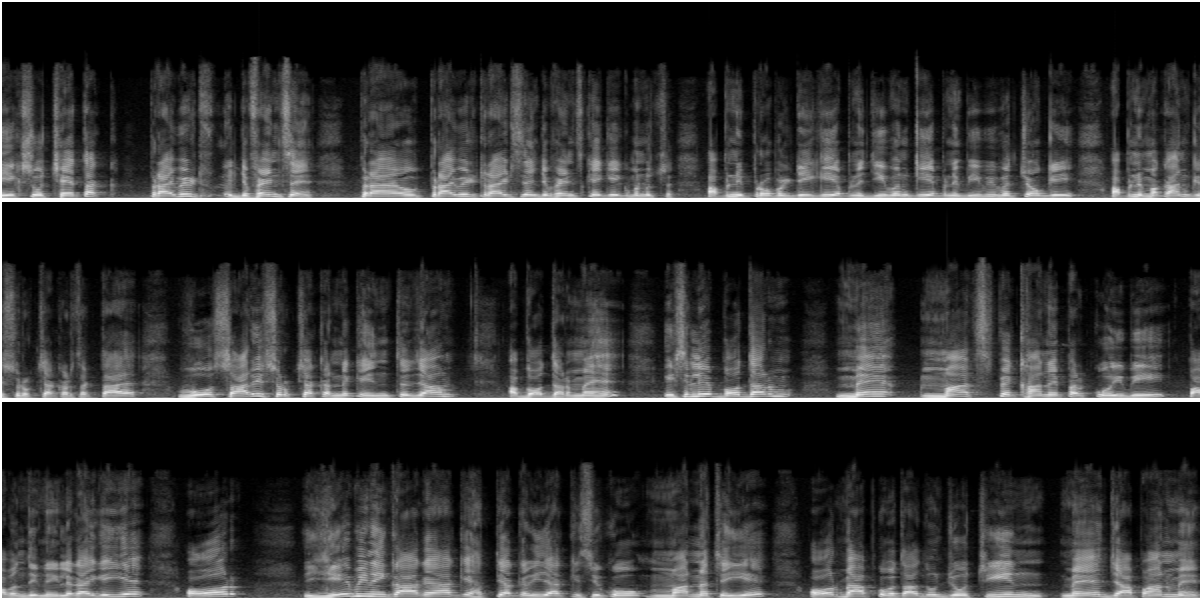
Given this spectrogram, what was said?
106 तक प्राइवेट डिफेंस हैं प्रा, प्राइवेट राइट्स हैं डिफेंस के कि एक मनुष्य अपनी प्रॉपर्टी की अपने जीवन की अपने बीवी बच्चों की अपने मकान की सुरक्षा कर सकता है। वो सारी सुरक्षा करने के इंतज़ाम अब बौद्ध धर्म में है। इसलिए बौद्ध धर्म में मांस पे खाने पर कोई भी पाबंदी नहीं लगाई गई है और ये भी नहीं कहा गया कि हत्या करी जा किसी को मानना चाहिए। और मैं आपको बता दूँ, जो चीन में, जापान में,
